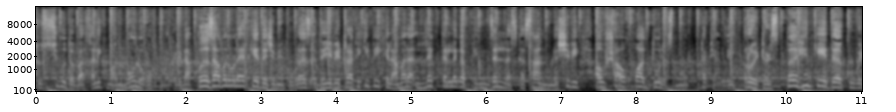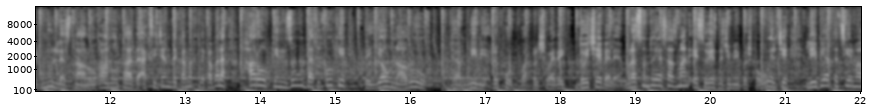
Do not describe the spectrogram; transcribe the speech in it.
دوسیو د برخلیک معلومولو غوښتنه کړې ده په زابل ولایت کې د جمعې په ورځ د یوې ټرافیکي پیښې لامل لږ تر لږه 15 کسان مړ شوي او شاوخوا 12 نور ټپيان دي رويټرز په هند کې د کووډ 19 ناروغانو ته د اکسیجن د کمښت له کبله هر 15 دقیقو کې د یو ناروغ د مړینې رپورت ورکړل شوی دی دوی چې ویلې مرستندوی سازمان اس او اس د جمعې په شپه ویل چې لیبیا ته څیرمه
